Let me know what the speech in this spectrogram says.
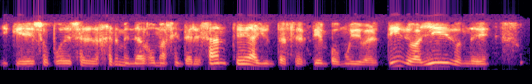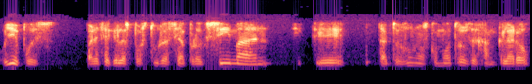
y que eso puede ser el germen de algo más interesante, hay un tercer tiempo muy divertido allí donde, oye, pues parece que las posturas se aproximan y que tanto unos como otros dejan claro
